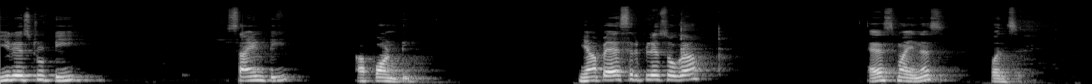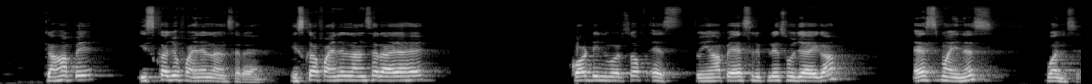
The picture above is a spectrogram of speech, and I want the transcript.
e raise to t sine t upon t यहाँ पे एस रिप्लेस होगा एस माइनस वन से. कहाँ पे? इसका जो फाइनल आंसर है. इसका फाइनल आंसर आया है कॉड इनवर्स ऑफ़ एस तो यहाँ पे एस रिप्लेस हो जाएगा एस माइनस वन से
